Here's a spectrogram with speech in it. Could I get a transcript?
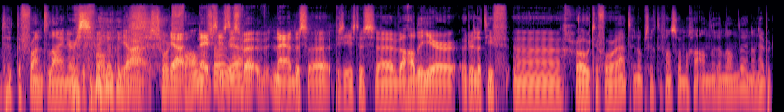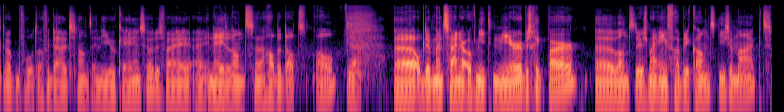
de, de frontliners. van, ja, een soort ja, van. nee, zo, precies. Dus, ja. we, nou ja, dus, eh, precies. Dus eh, we hadden hier relatief eh, grote voorraad ten opzichte van sommige andere landen. En dan heb ik het ook bijvoorbeeld over Duitsland en de UK en zo. Dus wij in Nederland hadden dat al. ja. Op dit moment zijn er ook niet meer beschikbaar. want er is maar één fabrikant die ze maakt.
